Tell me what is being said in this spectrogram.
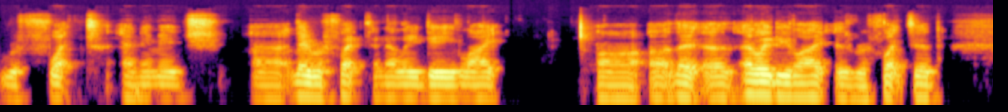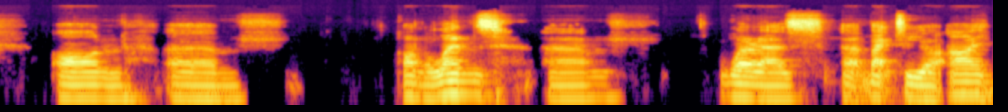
reflect an image. Uh, they reflect an LED light. Uh, uh the uh, LED light is reflected on um, on the lens, um, whereas uh, back to your eye.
